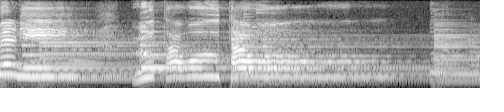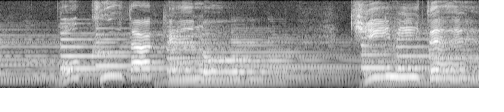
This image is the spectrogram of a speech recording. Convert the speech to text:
めに歌を歌おう。僕だけの君で。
